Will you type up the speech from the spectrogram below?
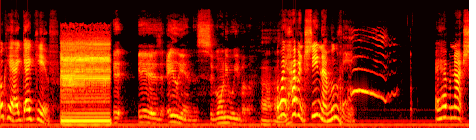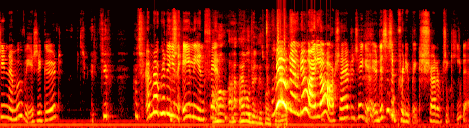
Okay, I, I give. It is Aliens, Sigourney Weaver. Uh-huh. Oh, I haven't seen that movie. I have not seen that movie. Is it good? You- I'm not really an alien fan. Well, I, I will drink this one No, you. no, no, I lost. I have to take it. This is a pretty big shot of tequila.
